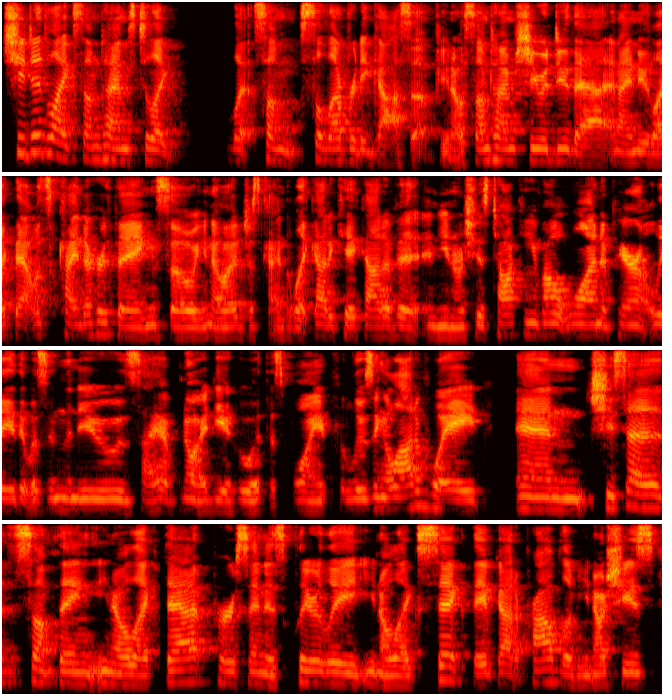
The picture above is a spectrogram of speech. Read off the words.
she did like sometimes to like let some celebrity gossip, you know, sometimes she would do that. And I knew like that was kind of her thing. So, you know, I just kind of like got a kick out of it. And, you know, she was talking about one apparently that was in the news. I have no idea who at this point for losing a lot of weight. And she said something, you know, like that person is clearly, you know, like sick. They've got a problem. You know, she's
